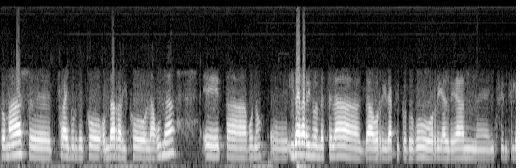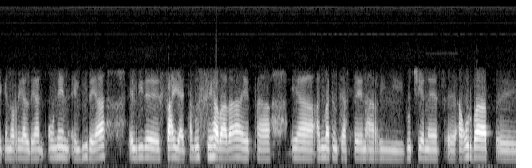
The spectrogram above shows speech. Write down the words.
Tomas, e, Freiburgeko ondarrabiko laguna, eta, bueno, e, iragarri nuen bezala gaur idatziko dugu horri aldean, e, zintziliken horri aldean, honen elbidea, elbide zaila eta luzea bada, eta ea animatzen zehazten harri gutxienez e, agur bat, e,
